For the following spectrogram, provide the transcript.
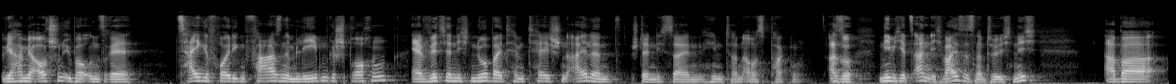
wir haben ja auch schon über unsere zeigefreudigen Phasen im Leben gesprochen. Er wird ja nicht nur bei Temptation Island ständig seinen Hintern auspacken. Also nehme ich jetzt an, ich weiß es natürlich nicht, aber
